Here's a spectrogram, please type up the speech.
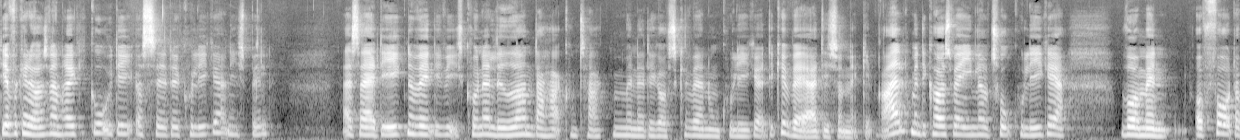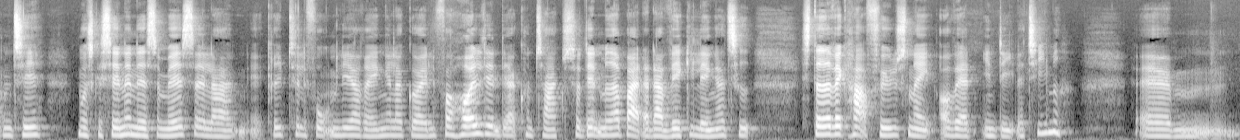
Derfor kan det også være en rigtig god idé at sætte kollegaerne i spil. Altså at det ikke nødvendigvis kun er lederen, der har kontakten, men at det også kan være nogle kollegaer. Det kan være, at det sådan er generelt, men det kan også være en eller to kollegaer, hvor man opfordrer dem til måske sende en sms, eller øh, gribe telefonen lige og ringe, eller gøre det, for at holde den der kontakt, så den medarbejder, der er væk i længere tid, stadigvæk har følelsen af at være en del af teamet. Øhm,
